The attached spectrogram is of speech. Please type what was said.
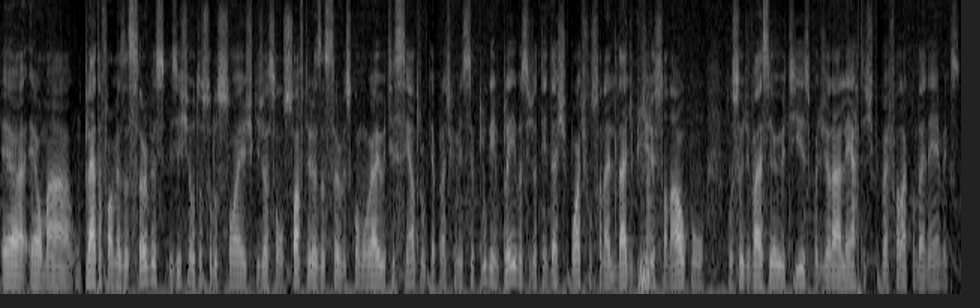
é, é uma um platform as a service. Existem outras soluções que já são software as a service, como o IoT Central, que é praticamente ser plug and play. Você já tem dashboard, funcionalidade bidirecional com o seu device IoT. Você pode gerar alertas que vai falar com Dynamics.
